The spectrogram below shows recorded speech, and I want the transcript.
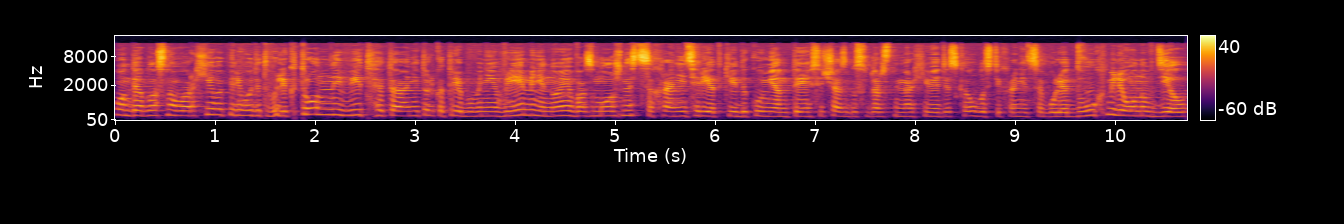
Фонды областного архива переводят в электронный вид. Это не только требование времени, но и возможность сохранить редкие документы. Сейчас в Государственном архиве Одесской области хранится более двух миллионов дел.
